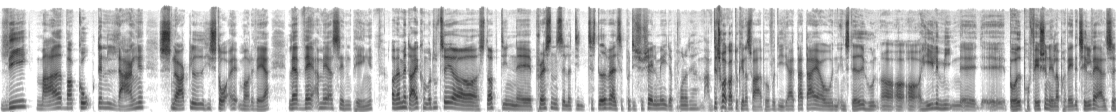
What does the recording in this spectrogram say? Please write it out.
lige meget hvor god den lange, snørklede historie måtte være. Lad være med at sende penge. Og hvad med dig? Kommer du til at stoppe din øh, presence eller din tilstedeværelse på de sociale medier på grund af det her? Nej, det tror jeg godt, du kender svaret på, fordi jeg, der, der er jo en, en stadig hund, og, og, og, og hele min øh, øh, både professionelle og private tilværelse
